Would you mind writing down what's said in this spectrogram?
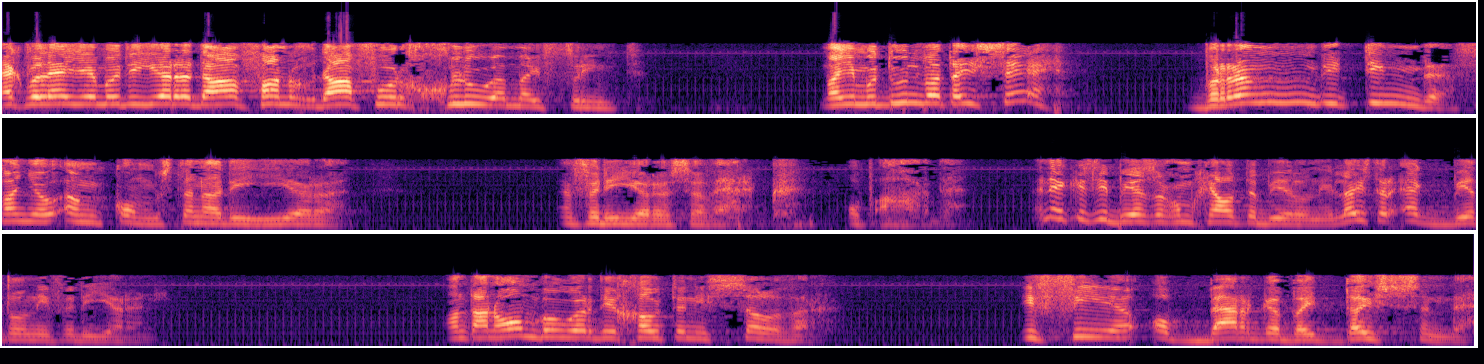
Ek wil hê jy moet die Here daarvan daarvoor glo, my vriend. Maar jy moet doen wat hy sê. Bring die tiende van jou inkomste na die Here en vir die Here se werk op aarde. En ek is nie besig om geld te bedel nie. Luister, ek bedel nie vir die Here nie. Want aan hom behoort die goud en die silwer. Die vee op berge by duisende.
